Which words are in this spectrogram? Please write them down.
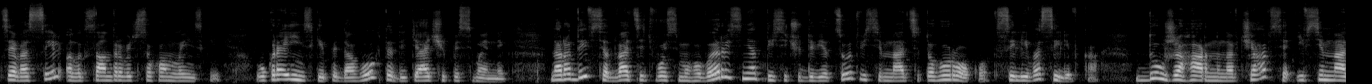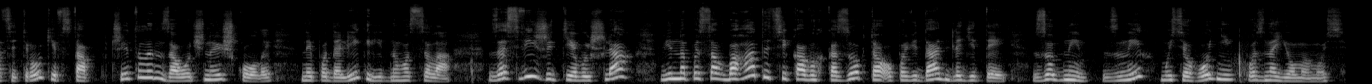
це Василь Олександрович Сухомлинський, український педагог та дитячий письменник. Народився 28 вересня 1918 року в селі Васильівка. Дуже гарно навчався і в 17 років став вчителем заочної школи неподалік рідного села. За свій життєвий шлях він написав багато цікавих казок та оповідань для дітей. З одним з них ми сьогодні познайомимось.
